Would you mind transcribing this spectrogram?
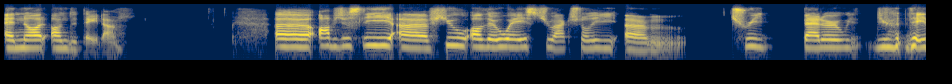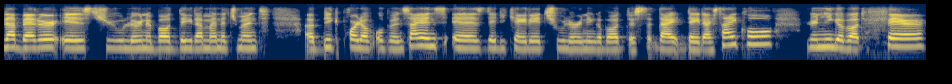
and not on the data. Uh, obviously, a few other ways to actually um, treat better with data better is to learn about data management. A big part of open science is dedicated to learning about the data cycle, learning about FAIR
